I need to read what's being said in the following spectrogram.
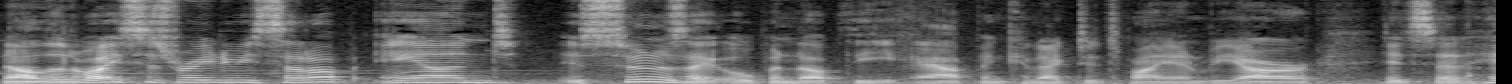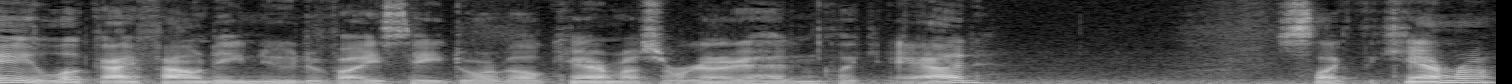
Now the device is ready to be set up, and as soon as I opened up the app and connected to my NVR, it said, hey, look, I found a new device, a doorbell camera. So we're gonna go ahead and click add, select the camera,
